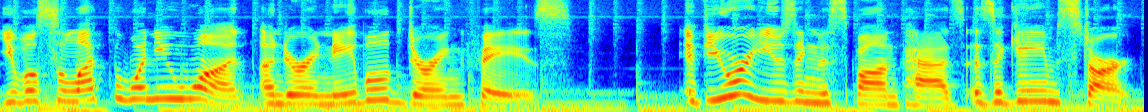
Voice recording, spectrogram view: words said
You will select the one you want under enabled during phase. If you are using the spawn pads as a game start,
